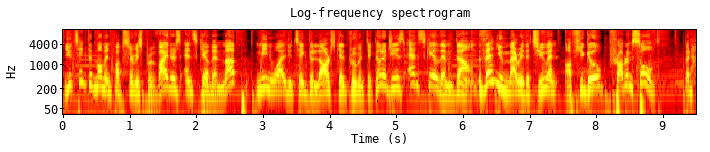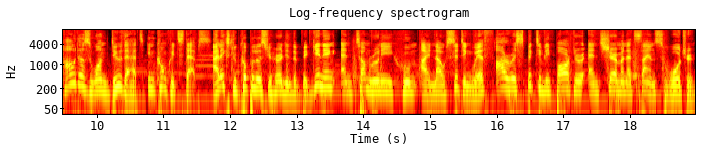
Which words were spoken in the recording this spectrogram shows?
You take the mom and pop service providers and scale them up, meanwhile, you take the large scale proven technologies and scale them down. Then you marry the two and off you go, problem solved. But how does one do that in concrete steps? Alex Loucopoulos, you heard in the beginning, and Tom Rooney, whom I'm now sitting with, are respectively partner and chairman at Sciens Water.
